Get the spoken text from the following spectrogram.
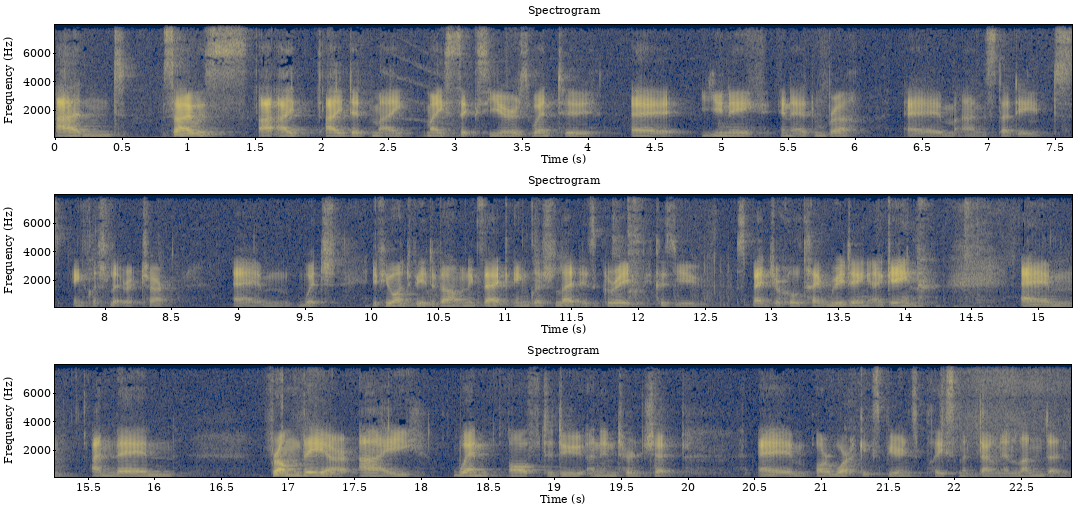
and so I was I, I, I did my my six years, went to uh, uni in Edinburgh, um, and studied English literature, um, which, if you want to be a development exec, English lit is great because you spend your whole time reading again. Um, and then from there, I went off to do an internship um, or work experience placement down in London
